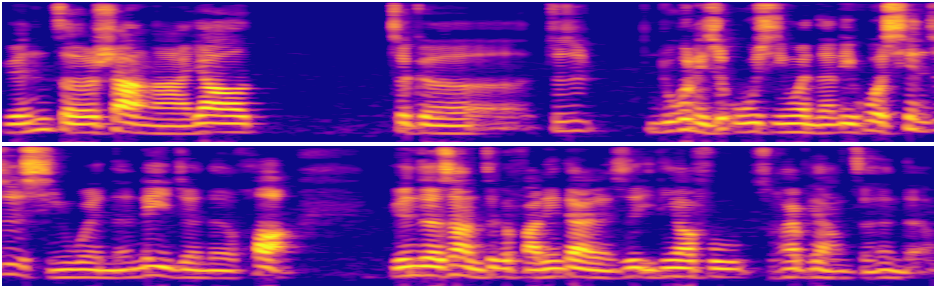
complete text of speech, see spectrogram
原则上啊，要这个就是，如果你是无行为能力或限制行为能力人的话，原则上这个法定代理人是一定要负损害赔偿责任的。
